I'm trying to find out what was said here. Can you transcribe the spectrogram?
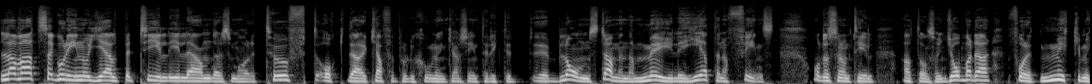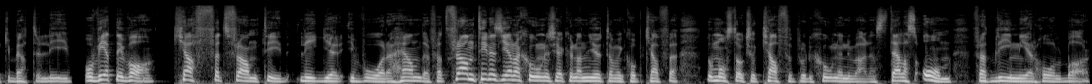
Lavazza går in och hjälper till i länder som har det tufft och där kaffeproduktionen kanske inte riktigt eh, blomstrar men där möjligheterna finns. Och då ser de till att de som jobbar där får ett mycket, mycket bättre liv. Och vet ni vad? Kaffets framtid ligger i våra händer. För att framtidens generationer ska kunna njuta av en kopp kaffe, då måste också kaffeproduktionen i världen ställas om för att bli mer hållbar.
